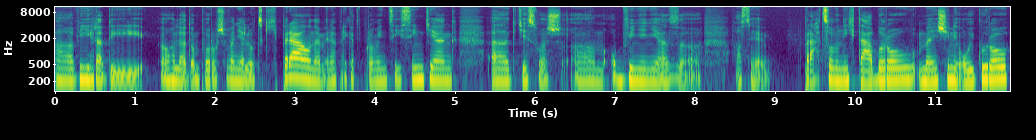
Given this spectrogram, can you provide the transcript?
výhrady ohľadom porušovania ľudských práv, najmä napríklad v provincii Xinjiang, kde sú až obvinenia z vlastne pracovných táborov menšiny Ujgurov,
